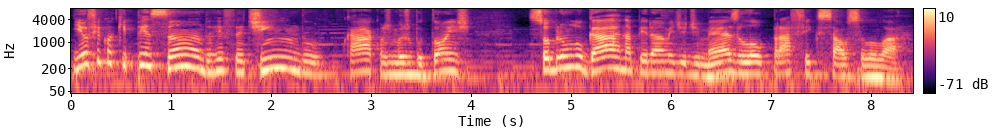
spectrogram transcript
E eu fico aqui pensando, refletindo, cá com os meus botões, sobre um lugar na pirâmide de Maslow para fixar o celular.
